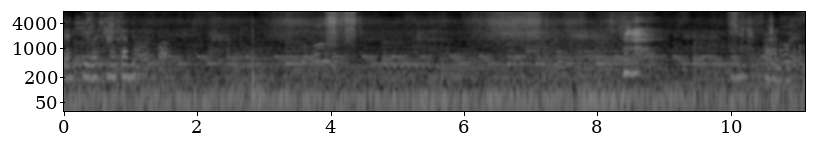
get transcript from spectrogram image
Caxias, acho que não cabe. Para do cu.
